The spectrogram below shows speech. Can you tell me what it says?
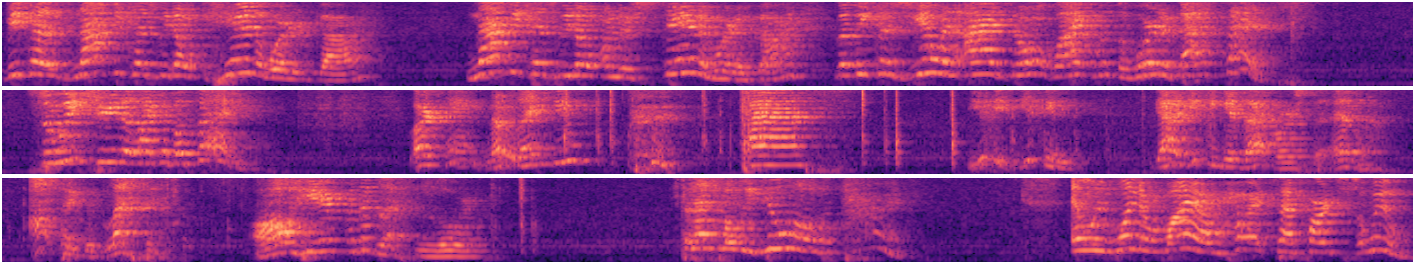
because not because we don't hear the Word of God, not because we don't understand the Word of God, but because you and I don't like what the Word of God says. So we treat it like a buffet. Like, mm, no, thank you. Pass. You can, you can, God, you can give that verse to Emma. I'll take the blessing. All here for the blessing, Lord. But that's what we do all the time. And we wonder why our hearts have hard soil.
